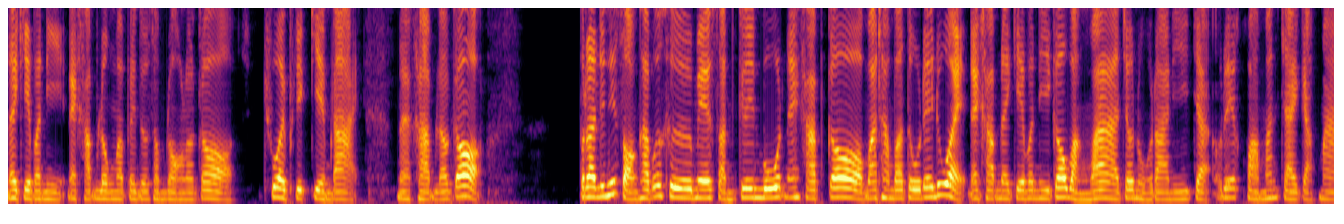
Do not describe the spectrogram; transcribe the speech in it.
ในเกมนนี้นะครับลงมาเป็นตัวสำรองแล้วก็ช่วยพลิกเกมได้นะครับ แล้วก็ ประเด็นที่ 2 ครับก็คือเมสันกรีนบูธนะครับก็มาทำประตูได้ด้วยนะครับในเกมวันนี้ก็หวังว่าเจ้าหนูรายนี้จะเรียกความมั่นใจกลับมา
